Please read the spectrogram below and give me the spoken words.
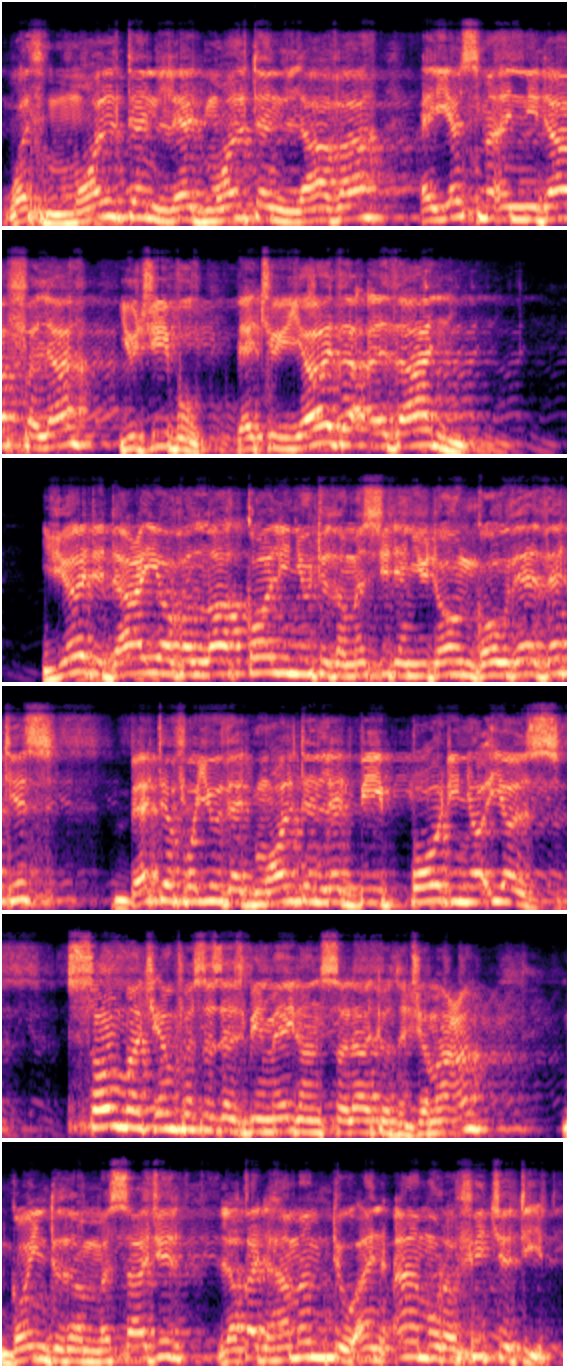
with molten lead, molten lava. أَيَسْمَأَ النِّدَى فَلَا يُجِيبُ that you hear the adhan, hear the da'i of Allah calling you to the masjid and you don't go there, that is better for you that molten lead be poured in your ears. So much emphasis has been made on salat with the jama'ah, going to the masajid. لَقَدْ هَمَمْتُ أَنْ آمُرَ فِتْيَتِي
